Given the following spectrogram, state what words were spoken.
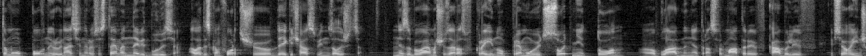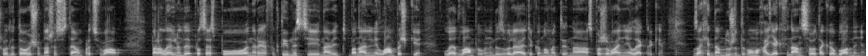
Тому повної руйнації енергосистеми не відбудеться, але дискомфорт, що деякий час він залишиться. Не забуваємо, що зараз в країну прямують сотні тонн обладнання, трансформаторів, кабелів і всього іншого для того, щоб наша система працювала. Паралельно йде процес по енергоефективності, навіть банальні лампочки, LED-лампи вони дозволяють економити на споживанні електрики. Захід нам дуже допомагає як фінансово, так і обладнанням.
